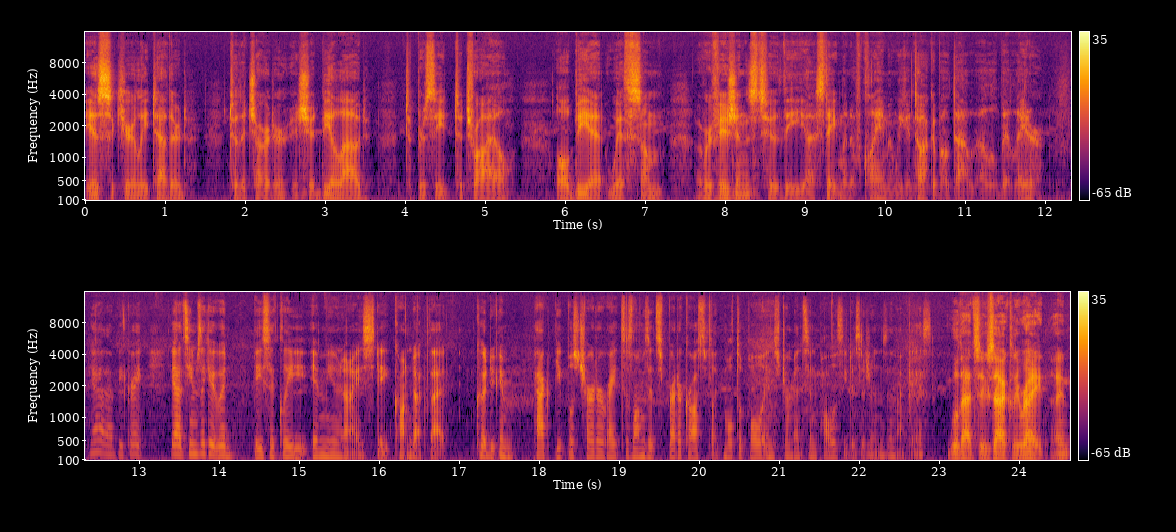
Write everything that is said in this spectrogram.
is securely tethered to the Charter. It should be allowed to proceed to trial, albeit with some revisions to the uh, statement of claim, and we can talk about that a little bit later. Yeah, that'd be great. Yeah, it seems like it would basically immunize state conduct that could impact people's charter rights as long as it's spread across like multiple instruments and policy decisions in that case. Well, that's exactly right. And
